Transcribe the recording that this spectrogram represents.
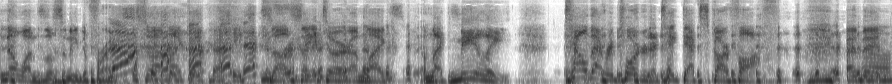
no one's listening to Frank. So I'm like, so I'll send it to her. I'm like, I'm like, Mealy. Tell that reporter to take that scarf off, and then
